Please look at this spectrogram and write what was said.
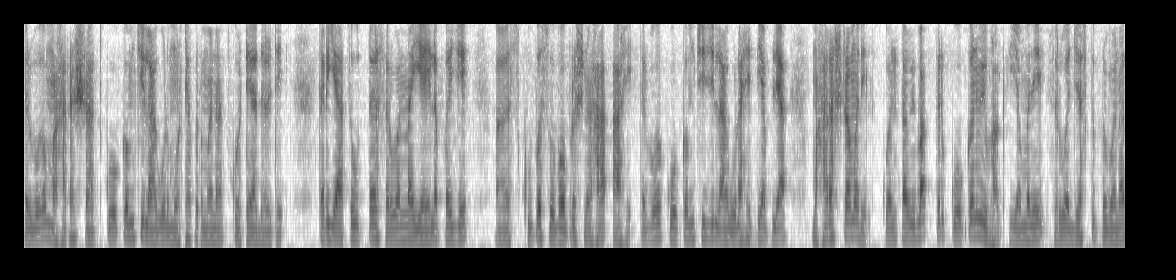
तर बघा महाराष्ट्रात कोकमची लागवड मोठ्या प्रमाणात कोठे आढळते? तर याचं उत्तर सर्वांना यायला पाहिजे. खूपच सोपा प्रश्न हा आहे. तर बघा कोकमची जी लागवड आहे ती आपल्या महाराष्ट्रामधील कोणता विभाग? तर कोकण विभाग यामध्ये सर्वात जास्त प्रमाणात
